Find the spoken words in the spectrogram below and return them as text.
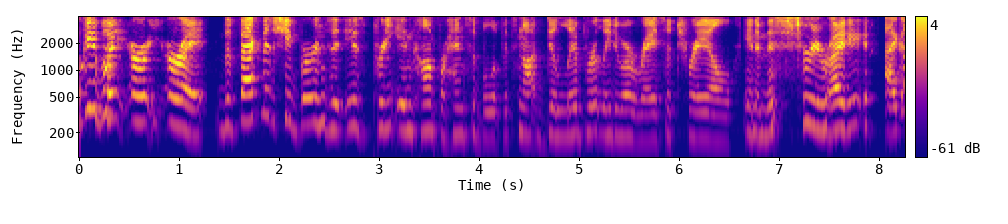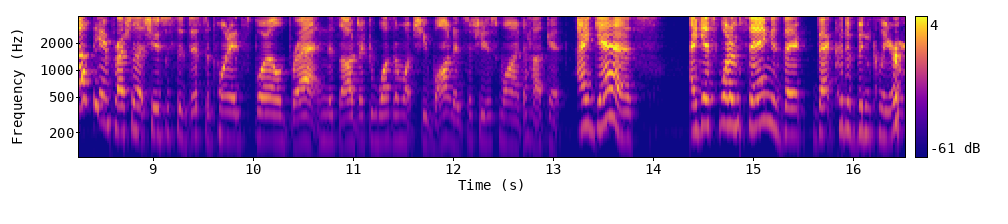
okay, but er, all right. The fact that she burns it is pretty incomprehensible if it's not deliberately to erase a trail in a mystery, right? I got the impression that she was just a disappointed, spoiled brat, and this object wasn't what she wanted, so she just wanted to huck it. I guess. I guess what I'm saying is that that could have been clearer.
